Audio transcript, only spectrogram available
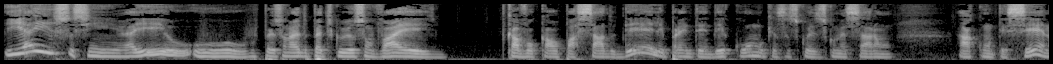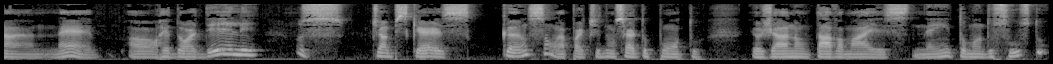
E é isso, assim. Aí o, o personagem do Patrick Wilson vai cavocar o passado dele para entender como que essas coisas começaram a acontecer na, né, ao redor dele. Os jump scares cansam, a partir de um certo ponto eu já não estava mais nem tomando susto,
